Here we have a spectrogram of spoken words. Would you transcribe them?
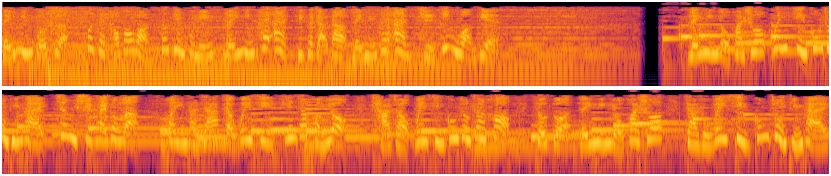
雷鸣博客，或在淘宝网搜店铺名雷鸣拍案即可找到雷鸣拍案指定网店。雷鸣有话说微信公众平台正式开通了，欢迎大家在微信添加朋友，查找微信公众账号，搜索“雷鸣有话说”，加入微信公众平台。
